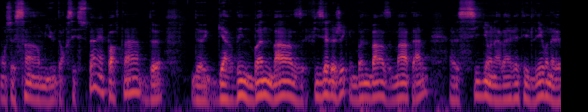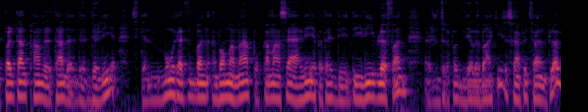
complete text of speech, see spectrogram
on se sent mieux. Donc c'est super important de de garder une bonne base physiologique, une bonne base mentale. Euh, si on avait arrêté de lire, on n'avait pas le temps de prendre le temps de, lire, c'était un bon moment pour commencer à lire peut-être des, livres le fun. Euh, je ne vous dirais pas de lire Le Banquier, ce serait un peu de faire une plug,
